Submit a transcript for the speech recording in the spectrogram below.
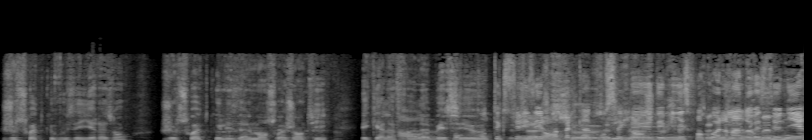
Je souhaite que vous ayez raison. Je souhaite que les Allemands soient gentils et qu'à la fin, oh, la BCE. Pour contextualiser, je rappelle qu'un euh, conseil des, ministres franco-allemands devait se tenir.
